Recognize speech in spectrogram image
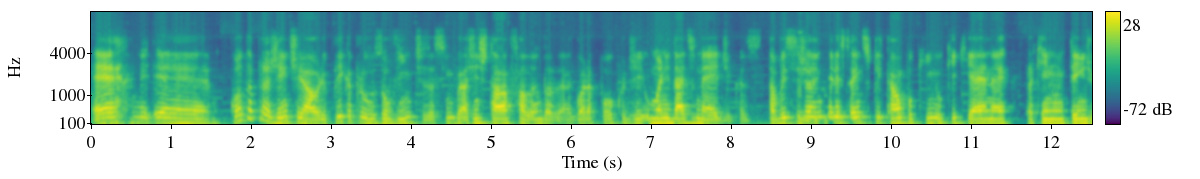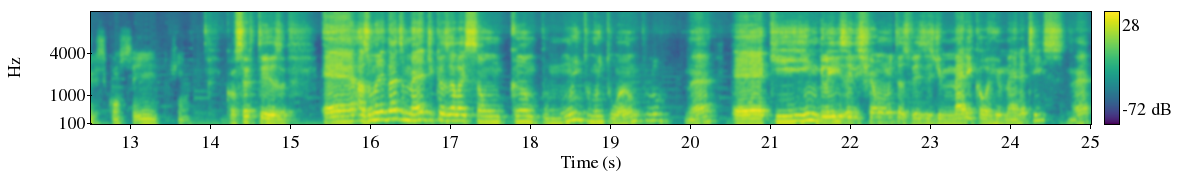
É, é, conta pra gente, Áureo, explica para os ouvintes, assim, a gente estava falando agora há pouco de humanidades médicas. Talvez seja uhum. interessante explicar um pouquinho o que, que é, né? Para quem não entende esse conceito, enfim. Com certeza. É, as humanidades médicas elas são um campo muito, muito amplo, né? É, que em inglês eles chamam muitas vezes de medical humanities, né?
